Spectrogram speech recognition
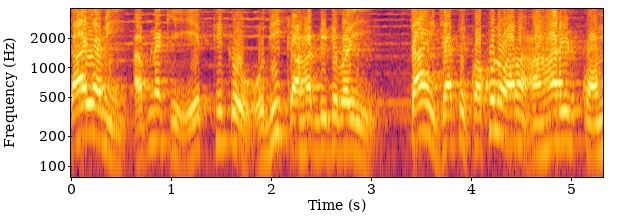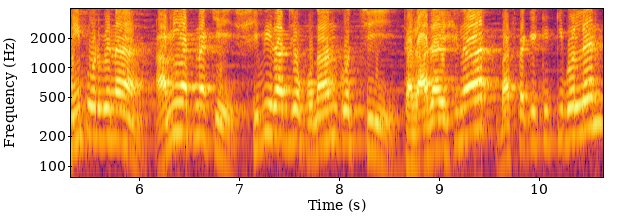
তাই আমি আপনাকে এর থেকেও অধিক আহার দিতে পারি। তাই যাতে কখনো আমার আহারের কমই পড়বে না। আমি আপনাকে শিবি রাজ্য প্রদান করছি। তা রাজা ইসিনাথ বাজপাকে কি বললেন?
